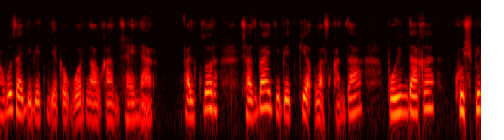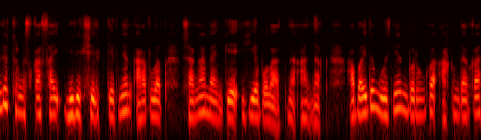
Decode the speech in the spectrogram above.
ауыз әдебиетіндегі орын алған жайлар. Фольклор жазба әдебиетке ұласқанда бойындағы көшпелі тұрмысқа сай ерекшеліктерінен арылып жаңа мәнге ие болатыны анық. Абайдың өзінен бұрынғы ақындарға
